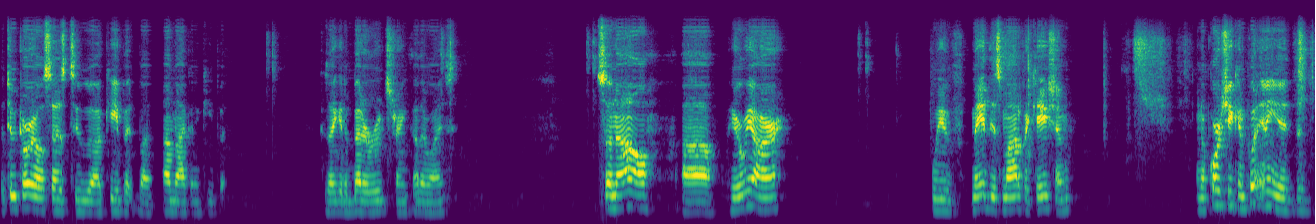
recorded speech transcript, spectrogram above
The tutorial says to uh, keep it, but I'm not going to keep it because I get a better root strength otherwise. So now, uh, here we are. We've made this modification and of course, you can put any of the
